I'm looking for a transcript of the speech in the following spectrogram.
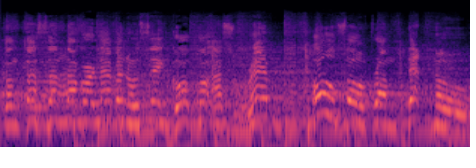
Contestant number 11, Jose Goko as Rem, also from Death Note.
